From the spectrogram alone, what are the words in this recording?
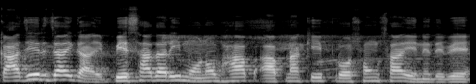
কাজের জায়গায় পেশাদারি মনোভাব আপনাকে প্রশংসা এনে দেবে।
